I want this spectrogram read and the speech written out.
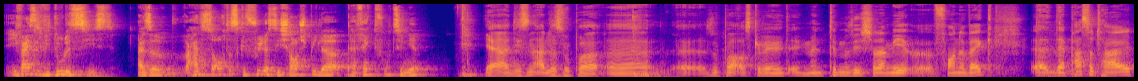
ich weiß nicht, wie du das siehst. Also hattest du auch das Gefühl, dass die Schauspieler perfekt funktionieren? Ja, die sind alle super, äh, äh, super ausgewählt. Ich meine, Timothy Chalamet äh, vorneweg, äh, der passt total,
